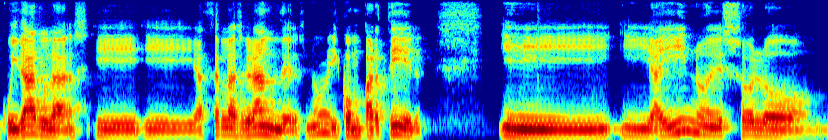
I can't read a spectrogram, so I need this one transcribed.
cuidarlas y, hacerlas grandes, ¿no? Y compartir. Y, ahí no es solo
